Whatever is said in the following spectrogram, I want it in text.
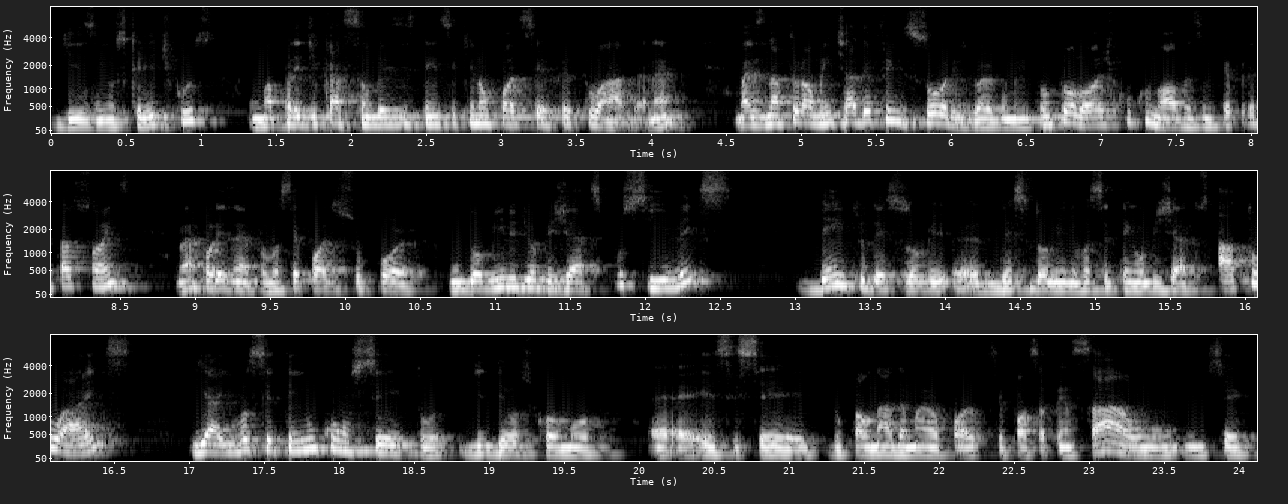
dizem os críticos, uma predicação da existência que não pode ser efetuada, né? Mas, naturalmente, há defensores do argumento ontológico com novas interpretações. Né? Por exemplo, você pode supor um domínio de objetos possíveis, dentro desses, eh, desse domínio você tem objetos atuais, e aí você tem um conceito de Deus como é, esse ser do qual nada maior pode, se possa pensar, um, um ser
